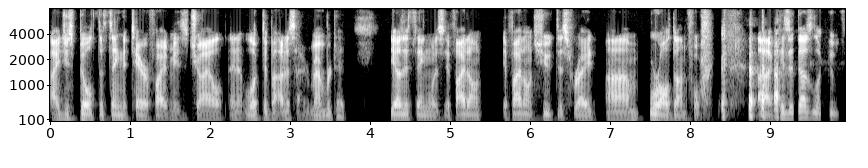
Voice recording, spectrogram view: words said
I just built the thing that terrified me as a child, and it looked about as I remembered it. The other thing was if I don't if I don't shoot this right, um, we're all done for because uh, it does look goofy.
